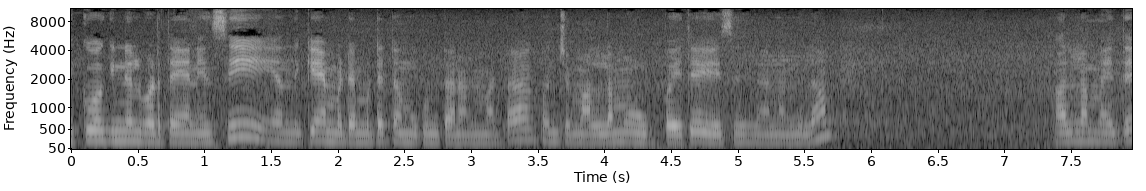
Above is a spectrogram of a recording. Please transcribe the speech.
ఎక్కువ గిన్నెలు పడతాయి అనేసి అందుకే ఎమ్మటెమ్మటే తమ్ముకుంటాను అనమాట కొంచెం అల్లము ఉప్పు అయితే వేసేసాను అందులో. అల్లం అయితే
